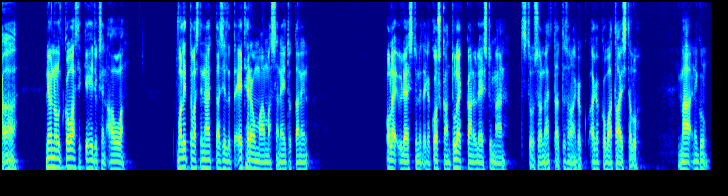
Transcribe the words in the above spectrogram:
ää, ne on ollut kovasti kehityksen alla. Valitettavasti näyttää siltä, että Ethereum-maailmassa ne ei tota, niin, ole yleistynyt eikä koskaan tulekaan yleistymään. Se on näyttää, että se on aika, aika kova taistelu. Mä niin kuin,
